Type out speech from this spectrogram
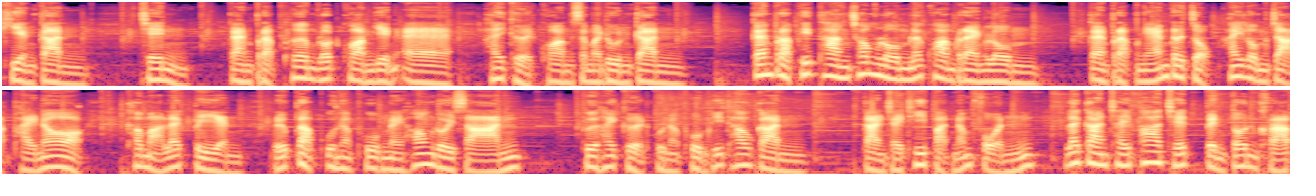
เคียงกัน เช่น การปรับเพิ่มลดความเย็นแอร์ให้เกิดความสมดุลกัน การปรับทิศทางช่องลมและความแรงลม การปรับแง้มกระจกให้ลมจากภายนอก เข้ามาแลกเปลี่ยน หรือปรับอุณหภูมิในห้องโดยสาร เพื่อให้เกิดอุณหภูมิที่เท่ากัน การใช้ที่ปัดน้ำฝน และการใช้ผ้าเช็ดเป็นต้นครับ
